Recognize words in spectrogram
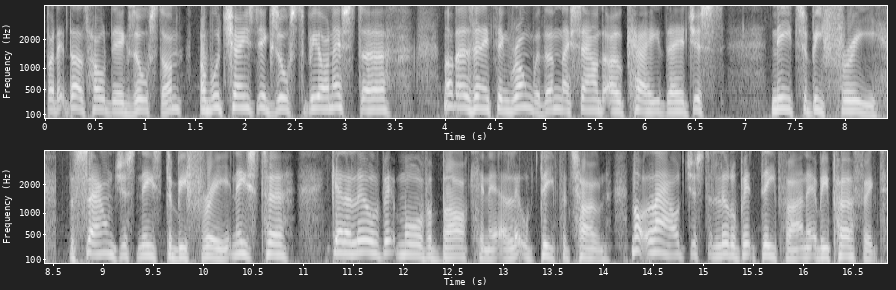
but it does hold the exhaust on. I would change the exhaust to be honest. Uh, not that there's anything wrong with them. They sound okay. They're just need to be free. The sound just needs to be free. It needs to get a little bit more of a bark in it, a little deeper tone. Not loud, just a little bit deeper, and it'll be perfect.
